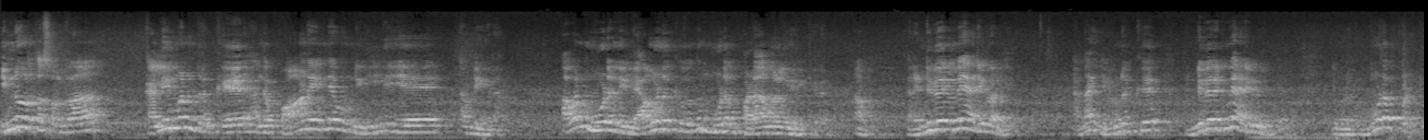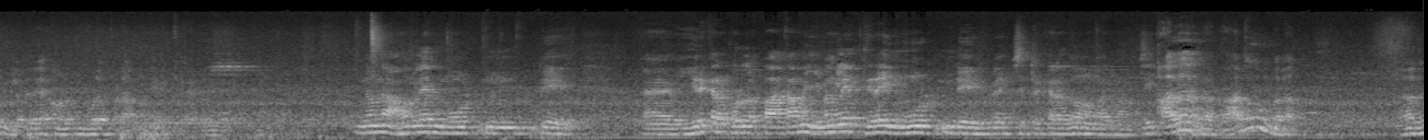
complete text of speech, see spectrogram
இன்னொருத்தன் சொல்றான் களிமண் இருக்கு அங்க பானைன்னே ஒண்ணு இல்லையே அப்படிங்கிறான் அவன் மூடன் இல்லை அவனுக்கு வந்து மூடப்படாமல் இருக்கிறது. ஆமா ரெண்டு பேருமே அறிவாளி ஆனா இவனுக்கு ரெண்டு பேருக்குமே அறிவு இருக்கு. இவனுக்கு மூடப்பட்டுள்ளது அவனுக்கு மூடப்படாமல் இருக்கிறது. இன்னொன்று அவங்களே மூடி அஹ், இருக்கிற பொருளை பார்க்காம இவங்களே திரை மூடி வச்சுட்டு இருக்கிறதும் வரலாம் அதான், அதுவும் உண்மைதான். அதாவது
